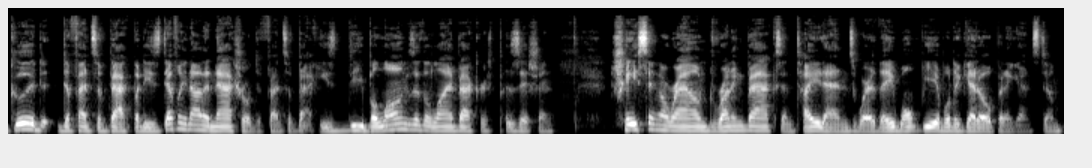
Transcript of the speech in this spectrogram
good defensive back, but he's definitely not a natural defensive back. He's, he belongs at the linebacker's position, chasing around running backs and tight ends where they won't be able to get open against him.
